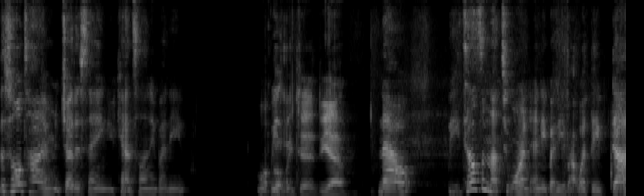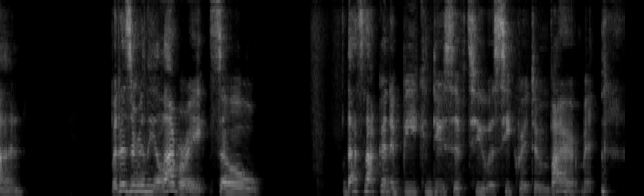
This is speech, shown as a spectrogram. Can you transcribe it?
this whole time Judd is saying you can't tell anybody what we what did. we did, yeah. Now he tells them not to warn anybody about what they've done, but doesn't really elaborate. So that's not going to be conducive to a secret environment.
